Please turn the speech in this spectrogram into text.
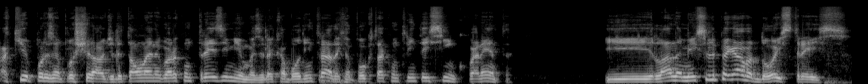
aqui, por exemplo, o Shroud, ele tá online agora com 13 mil, mas ele acabou de entrar, daqui a pouco tá com 35, 40. E lá na Mix ele pegava 2, 3.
